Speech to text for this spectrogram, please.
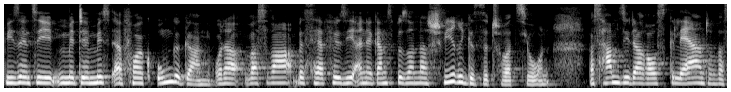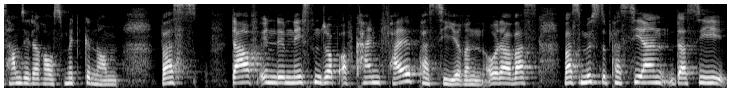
Wie sind Sie mit dem Misserfolg umgegangen? Oder was war bisher für Sie eine ganz besonders schwierige Situation? Was haben Sie daraus gelernt und was haben Sie daraus mitgenommen? Was darf in dem nächsten Job auf keinen Fall passieren? Oder was, was müsste passieren, dass Sie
